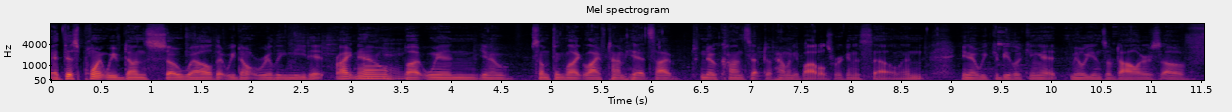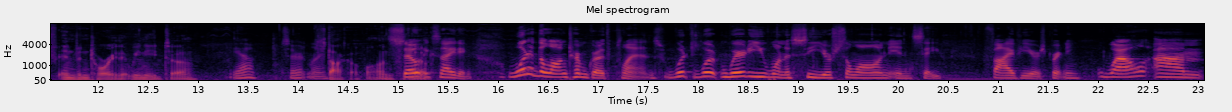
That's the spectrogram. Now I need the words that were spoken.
At this point, we've done so well that we don't really need it right now. Okay. But when you know something like Lifetime hits, I have no concept of how many bottles we're going to sell, and you know we could be looking at millions of dollars of inventory that we need to Yeah, certainly. stock up on. So exciting. What are the long-term growth plans? What, what, where do you want to see your salon in, say, five years, Brittany? Well, um,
